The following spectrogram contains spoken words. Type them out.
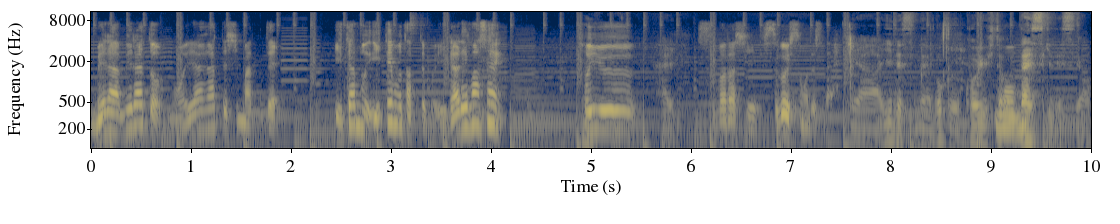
メラメラと燃え上がってしまっていたもいても立ってもいられません。という、はい、素晴らしいすごい質問ですね。いやいいですね。僕こういう人大好きですよ。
